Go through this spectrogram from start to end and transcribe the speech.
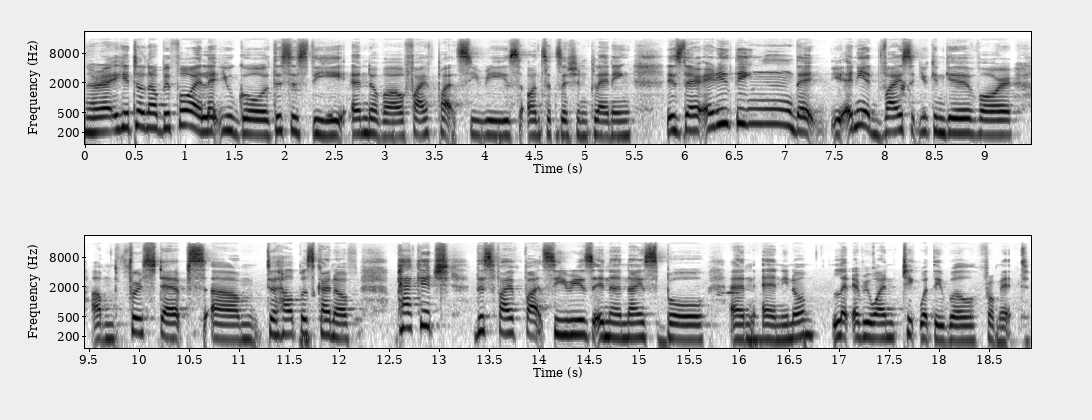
All right, Hetal, now before I let you go, this is the end of our five part series on succession planning. Is there anything that, any advice that you can give or um, first steps um, to help us kind of package this five part series in a nice bow and, and, you know, let everyone take what they will from it?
